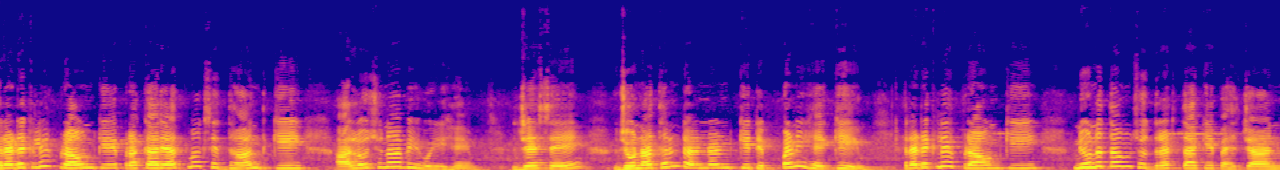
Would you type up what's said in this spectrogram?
रेडक्लिफ ब्राउन के प्रकार्यात्मक सिद्धांत की आलोचना भी हुई है। जैसे जोनाथन टर्नन की टिप्पणी है कि रेडक्लिफ ब्राउन की न्यूनतम सुदृढ़ता की पहचान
